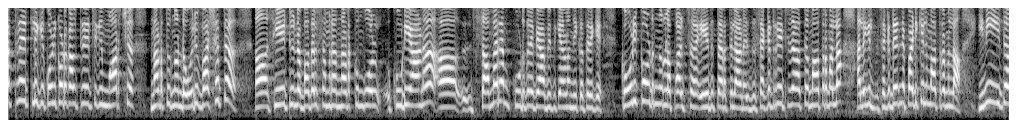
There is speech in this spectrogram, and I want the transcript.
കളക്ടറേറ്റിലേക്ക് കോഴിക്കോട് കളക്ടറേറ്റിലേക്ക് മാർച്ച് നടത്തുന്നുണ്ട്. ഒരു വശത്ത് സി ഐ ടുവിന്റെ ബദൽ സമരം നടക്കുമ്പോൾ കൂടിയാണ് സമരം കൂടുതൽ വ്യാപിപ്പിക്കാനുള്ള നീക്കത്തിലേക്ക് കോഴിക്കോട് നിന്നുള്ള പൾസ് ഏത് തരത്തിലാണ്? ഇത് സെക്രട്ടേറിയറ്റിനകത്ത് മാത്രമല്ല അല്ലെങ്കിൽ സെക്രട്ടേറിയറ്റിന്റെ പഠിക്കൽ മാത്രമല്ല ഇനി ഇത്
